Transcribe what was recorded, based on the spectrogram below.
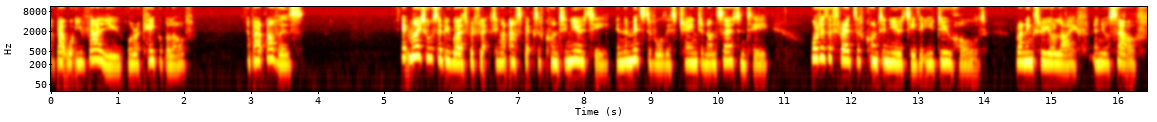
about what you value or are capable of, about others? It might also be worth reflecting on aspects of continuity in the midst of all this change and uncertainty. What are the threads of continuity that you do hold? running through your life and yourself.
